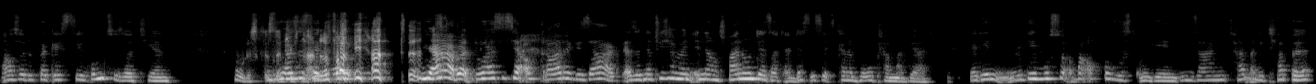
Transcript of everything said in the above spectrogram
außer du vergisst sie rumzusortieren. Oh, das ist natürlich eine andere ja Variante. Ja, aber du hast es ja auch gerade gesagt. Also natürlich haben wir einen inneren Schweinehund, der sagt, das ist jetzt keine Büroklammer wert. Ja, den, mit dem musst du aber auch bewusst umgehen. Die sagen, jetzt halt mal die Klappe.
